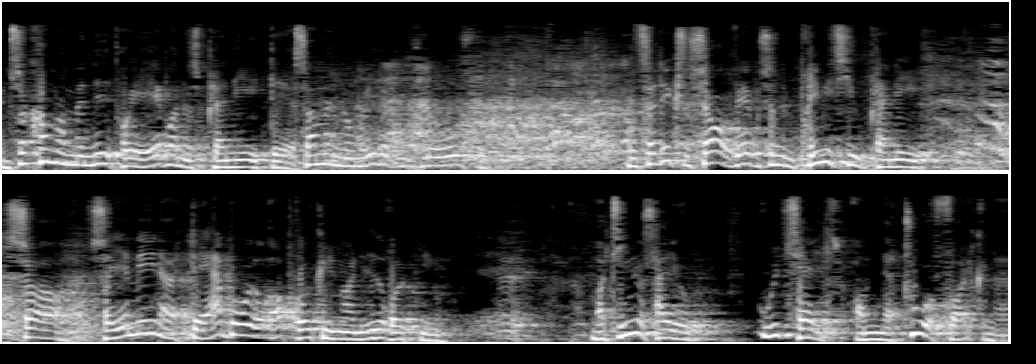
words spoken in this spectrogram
Men så kommer man ned på abernes planet der, så er man nummer et af den klogeste. Men så er det ikke så sjovt at være på sådan en primitiv planet. Så, så jeg mener, at der er både oprykning og nedrykning. Martinus har jo udtalt om naturfolkene.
